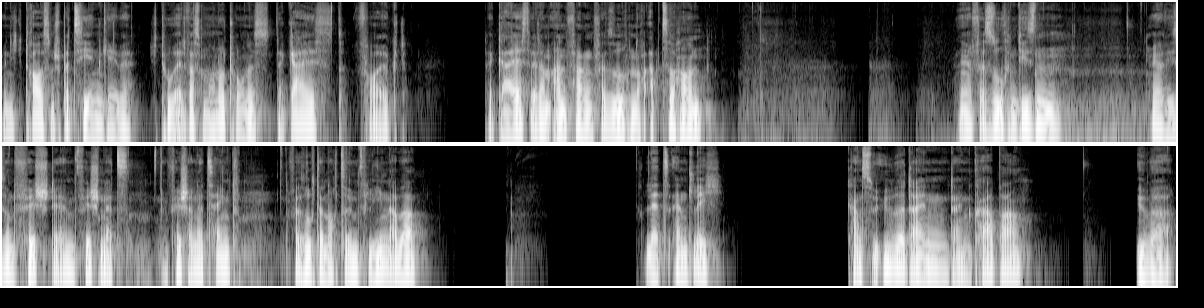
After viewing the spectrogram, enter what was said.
wenn ich draußen spazieren gebe. Ich tue etwas Monotones, der Geist folgt. Der Geist wird am Anfang versuchen, noch abzuhauen. Ja, versuchen diesen, ja, wie so ein Fisch, der im Fischnetz, Fischernetz hängt, versucht er noch zu entfliehen, aber letztendlich kannst du über deinen, deinen Körper, über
